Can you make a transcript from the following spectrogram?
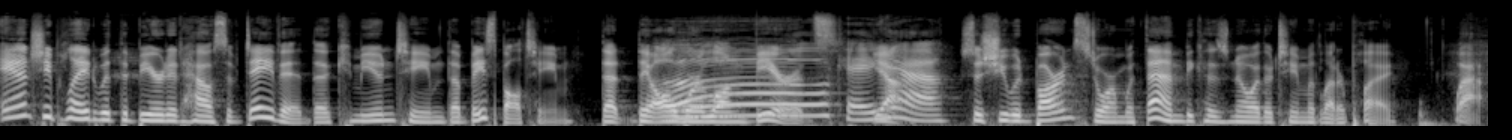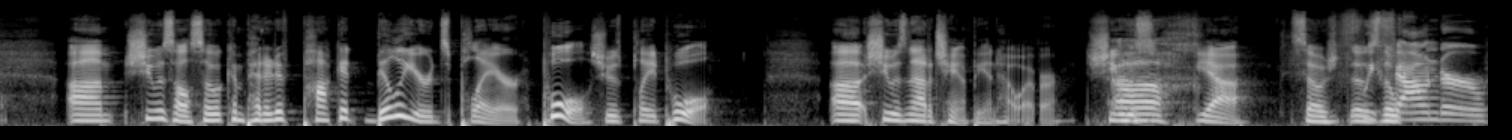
and she played with the Bearded House of David, the commune team, the baseball team, that they all wore long Oh, beards. okay, yeah. So she would barnstorm with them because no other team would let her play. wow. Um, she was also a competitive pocket billiards player. Pool. She was played pool. Uh, she was not a champion, however. She was, yeah. So We the- found her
